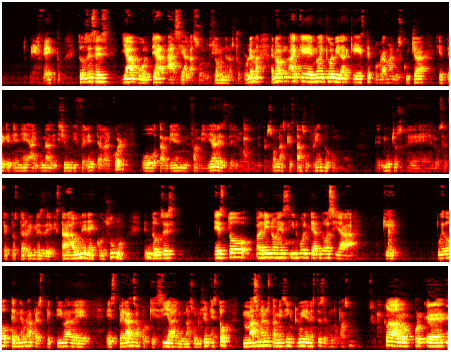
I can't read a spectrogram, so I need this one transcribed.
Perfecto. Entonces es ya voltear hacia la solución de nuestro problema. No hay, que, no hay que olvidar que este programa lo escucha gente que tiene alguna adicción diferente al alcohol o también familiares de, personas que están sufriendo como eh, muchos eh, los efectos terribles de estar aún en el consumo. Entonces, esto, padrino, es ir volteando hacia que puedo tener una perspectiva de esperanza porque sí hay una solución. Esto más o menos también se incluye en este segundo paso. Claro, porque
